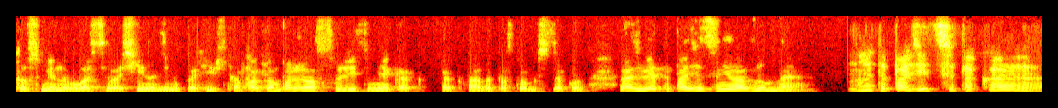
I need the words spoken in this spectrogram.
до смены власти в России на демократическую. А потом, пожалуйста, судите меня, как, как надо по строгости закона. Разве эта позиция неразумная? Ну, эта позиция такая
